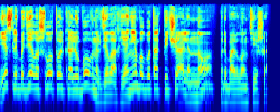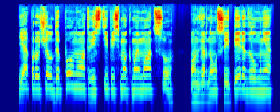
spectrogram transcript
если бы дело шло только о любовных делах, я не был бы так печален, но, — прибавил он тише, — я поручил Депону отвезти письмо к моему отцу. Он вернулся и передал мне,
